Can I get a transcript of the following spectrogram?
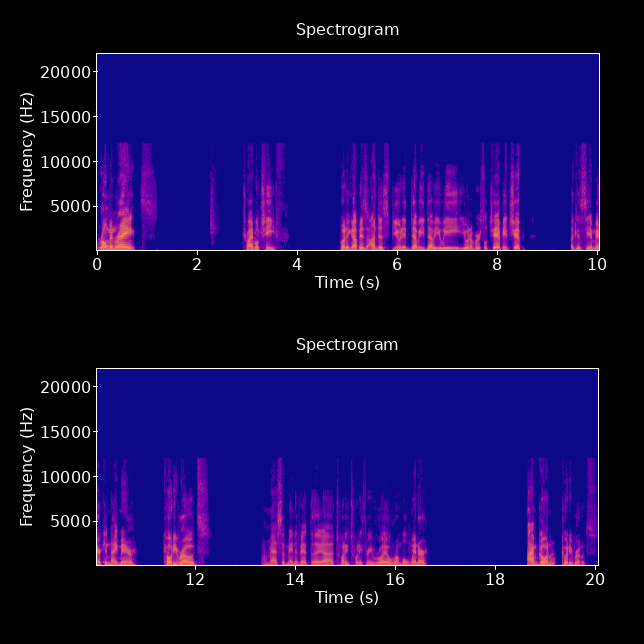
Roman Reigns, Tribal Chief, putting up his undisputed WWE Universal Championship against the American Nightmare, Cody Rhodes our massive main event, the uh, 2023 Royal Rumble winner. I'm going Cody Rhodes.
